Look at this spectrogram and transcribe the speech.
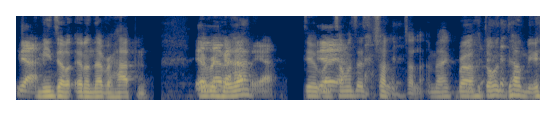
Yeah, it means it'll, it'll never happen. it'll ever never hear that? Yeah. Dude, Yeah, when yeah. someone says "Inshallah," Inshallah, I'm like, bro, don't tell me.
